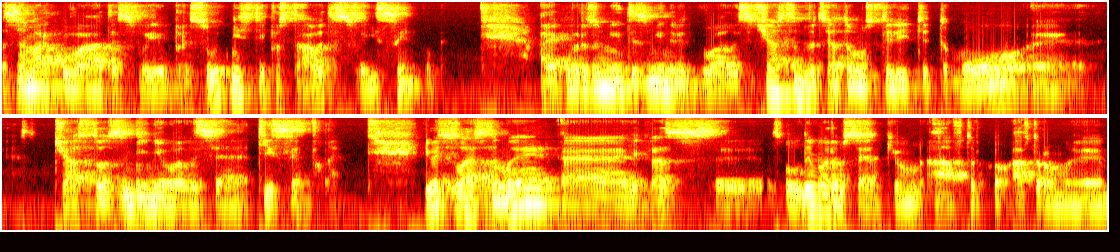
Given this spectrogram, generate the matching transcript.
замаркувати свою присутність і поставити свої символи. А як ви розумієте, зміни відбувалися часто в 20 столітті, тому е, часто змінювалися ті символи. І ось, власне, ми е, якраз е, з Володимиром Сенківим, автором, автором е,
